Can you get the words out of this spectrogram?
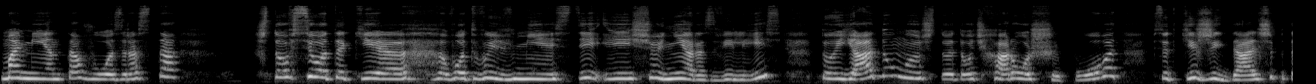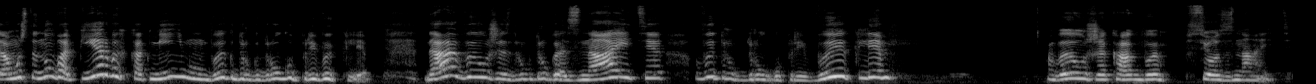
момента, возраста, что все-таки вот вы вместе и еще не развелись, то я думаю, что это очень хороший повод все-таки жить дальше, потому что, ну, во-первых, как минимум вы друг к другу привыкли, да, вы уже друг друга знаете, вы друг другу привыкли, вы уже как бы все знаете,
